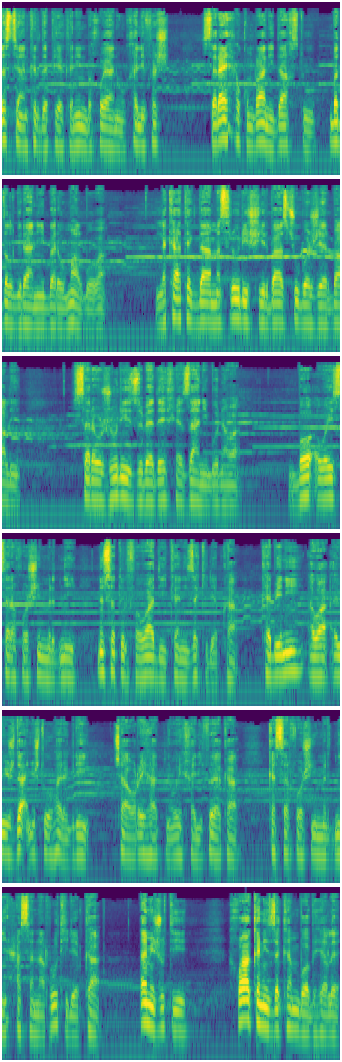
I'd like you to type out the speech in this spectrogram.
دەستیان کردە پێکەنین بە خۆیان و خەلیفەش سەرای حوکمڕانی داخست و بە دڵگرانی بەرەو ماڵ بۆوە لە کاتێکدا مەسروری شیرباز چوو بۆ ژێرباڵی سەرەو ژووری زوبێدەی خێزانی بوونەوە بۆ ئەوەی سەرەخۆشی مردنی نوسەتولفەوادی کەنیزەکی لێ بکە کە بینی ئەوە ئەویش دانیشت و هەرەگری چاوەڕێی هاتنەوەی خەلیفەکە کە سەرخۆشی مردنی حەسەنە ڕووتی لێ بکە ئەمی ژووتی خوا کەنیزەکەم بۆ بهێڵێ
